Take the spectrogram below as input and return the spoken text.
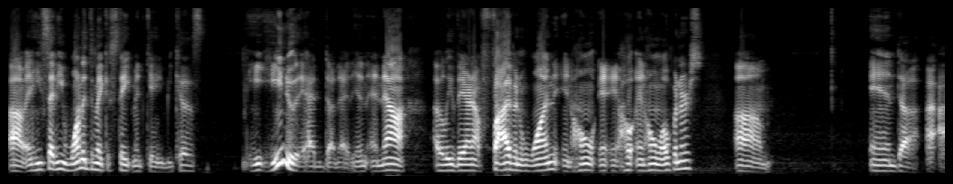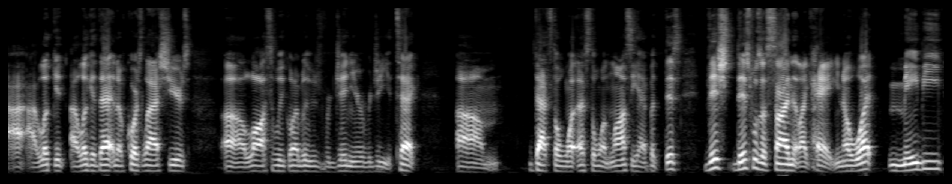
um, and he said he wanted to make a statement game because he he knew they hadn't done that, and and now I believe they are now five and one in home in, in home openers. Um, and uh, I, I, look at I look at that, and of course last year's uh, loss of week one, I believe was Virginia or Virginia Tech. Um, that's the one. That's the one loss he had. But this this this was a sign that like, hey, you know what? Maybe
